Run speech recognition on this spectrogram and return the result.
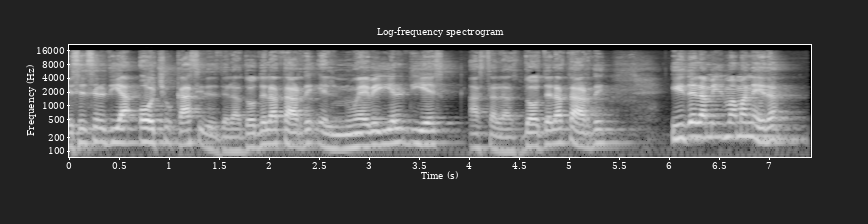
ese es el día 8 casi desde las 2 de la tarde, el 9 y el 10 hasta las 2 de la tarde. Y de la misma manera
